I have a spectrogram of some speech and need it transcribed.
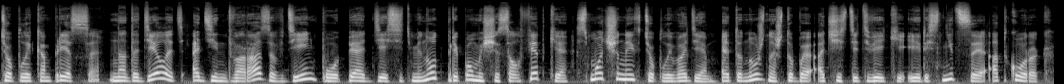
Теплые компрессы. Надо делать 1-2 раза в день по 5-10 минут при помощи салфетки, смоченной в теплой воде. Это нужно, чтобы очистить веки и ресницы от корок.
